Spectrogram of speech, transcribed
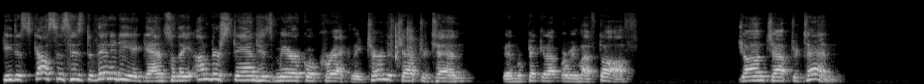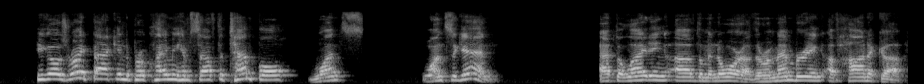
he discusses his divinity again so they understand his miracle correctly. Turn to chapter 10 and we're picking up where we left off. John chapter 10. He goes right back into proclaiming himself the temple once, once again. At the lighting of the menorah, the remembering of Hanukkah,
